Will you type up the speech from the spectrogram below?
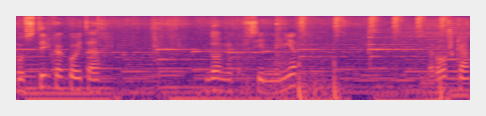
Пустырь какой-то. Домиков сильно нет. Дорожка.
